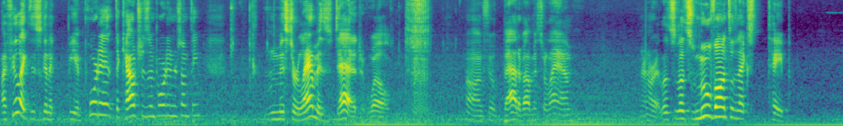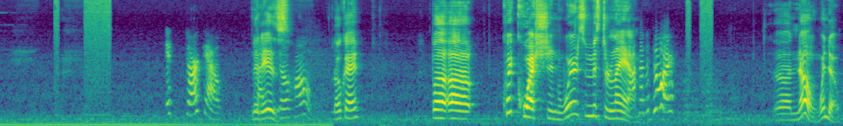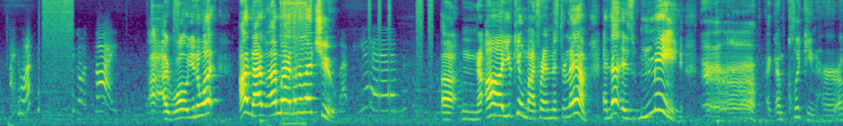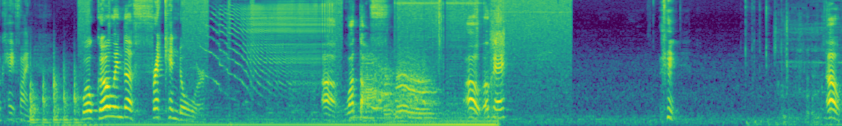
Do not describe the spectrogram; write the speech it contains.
I feel like this is gonna be important. The couch is important or something. Mr. Lamb is dead. Well, oh, I feel bad about Mr. Lamb. All right, let's let's move on to the next tape. It's dark out. It Let's is. Go home. Okay. But uh quick question, where's Mr. Lamb? Knock on the door. Uh no, window. I want to go inside. I, I well, you know what? I'm not I'm not going to let you. Let. Uh nah, you killed my friend Mr. Lamb and that is mean. I, I'm clicking her. Okay, fine. Well, go in the frickin' door. Oh, what the Oh, okay. oh.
